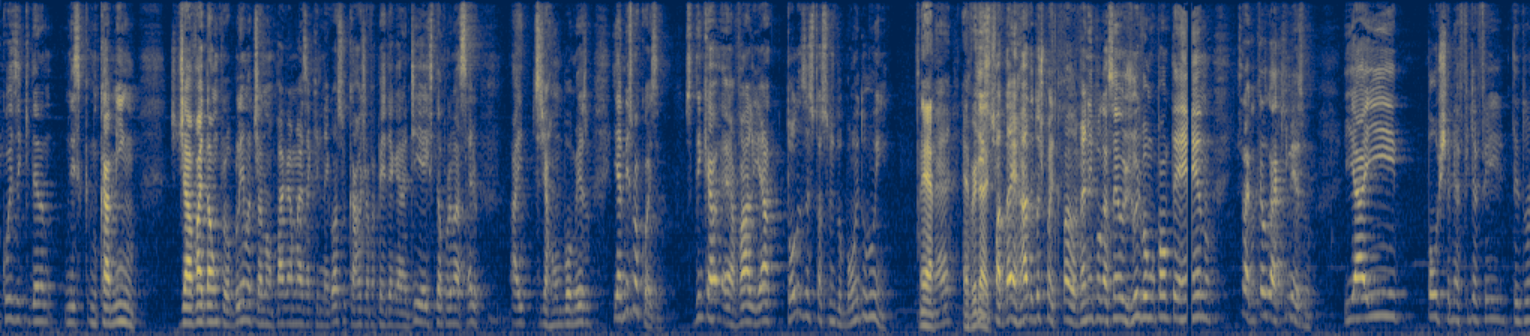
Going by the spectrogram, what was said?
coisa que der nesse, no caminho já vai dar um problema, já não paga mais aquele negócio, o carro já vai perder a garantia, aí se der um problema sério, aí você já arrombou mesmo. E a mesma coisa, você tem que é, avaliar todas as situações do bom e do ruim. É, né? é verdade. Isso pra dar errado é dois palitos. Vai na empolgação, eu juro, vamos comprar um terreno, sei lá, qualquer lugar aqui mesmo. E aí, poxa, minha filha fez, tentou,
